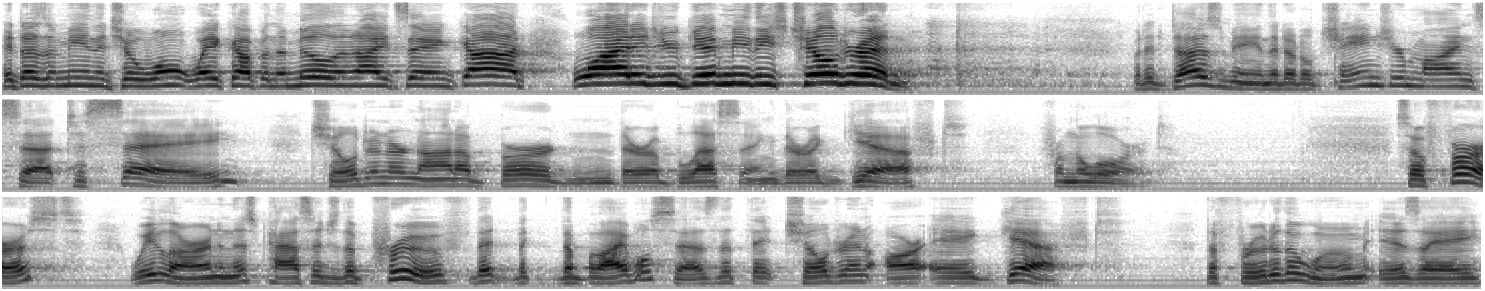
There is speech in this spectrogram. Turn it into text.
It doesn't mean that you won't wake up in the middle of the night saying, God, why did you give me these children? but it does mean that it'll change your mindset to say, children are not a burden, they're a blessing, they're a gift from the Lord. So, first, we learn in this passage the proof that the, the Bible says that the children are a gift. The fruit of the womb is a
